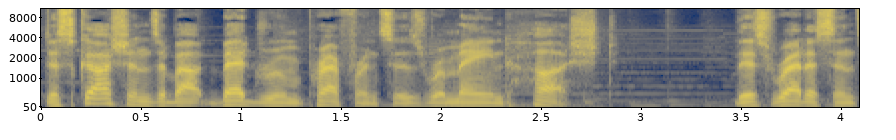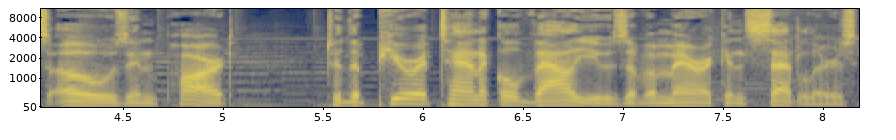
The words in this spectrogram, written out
discussions about bedroom preferences remained hushed. This reticence owes, in part, to the puritanical values of American settlers,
